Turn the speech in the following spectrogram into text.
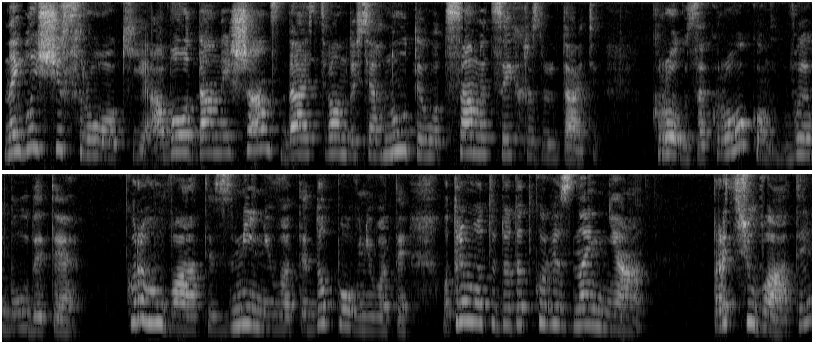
найближчі сроки, або даний шанс дасть вам досягнути от саме цих результатів. Крок за кроком ви будете коригувати, змінювати, доповнювати, отримувати додаткові знання, працювати,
